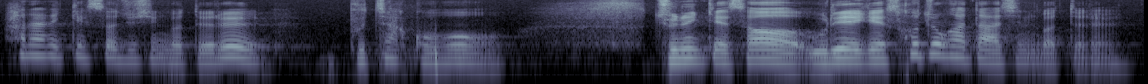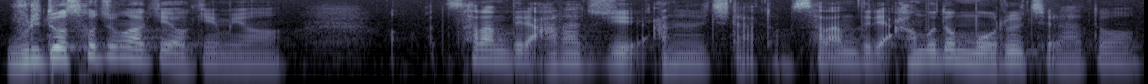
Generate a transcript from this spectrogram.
하나님께서 주신 것들을 붙잡고 주님께서 우리에게 소중하다 하신 것들을 우리도 소중하게 여기며 사람들이 알아주지 않을지라도 사람들이 아무도 모를지라도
